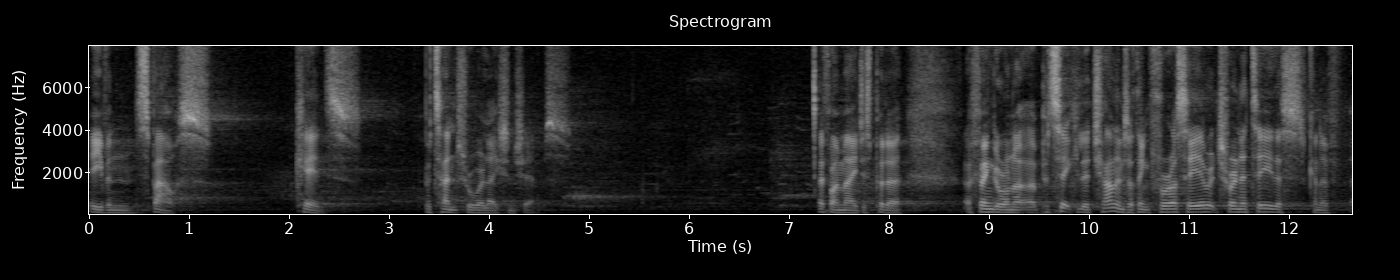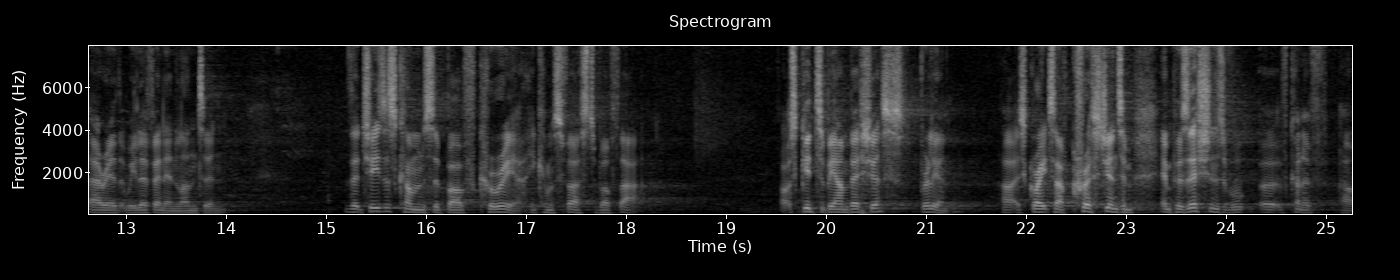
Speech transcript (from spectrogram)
even spouse, kids, potential relationships. If I may, just put a, a finger on a, a particular challenge, I think, for us here at Trinity, this kind of area that we live in in London, that Jesus comes above career. He comes first above that. Oh, it's good to be ambitious, brilliant. Uh, it's great to have Christians in, in positions of, of kind of uh,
